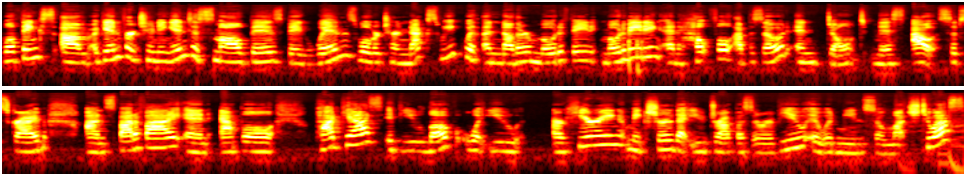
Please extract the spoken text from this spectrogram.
Well, thanks um, again for tuning in to Small Biz Big Wins. We'll return next week with another motivate, motivating and helpful episode. And don't miss out. Subscribe on Spotify and Apple Podcasts. If you love what you are hearing, make sure that you drop us a review. It would mean so much to us.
